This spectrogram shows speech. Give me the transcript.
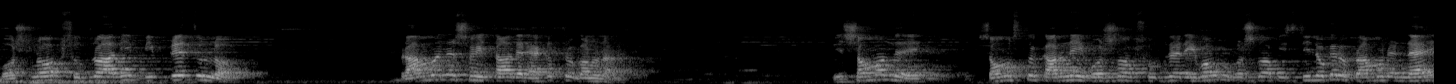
বৈষ্ণব, শূদ্র আদি বিপ্রের তুল্য। ব্রাহ্মণের সহিত তাদের একত্র গণনা। এ সম্বন্ধে সমস্ত কারণেই বৈষ্ণব শূদ্রের এবং বৈষ্ণব স্ত্রীলোকেরও ব্রাহ্মণের ন্যায়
